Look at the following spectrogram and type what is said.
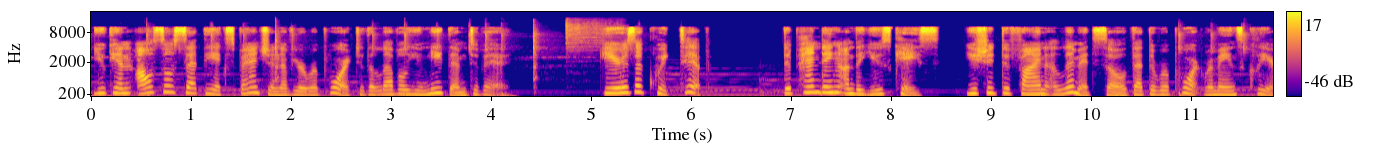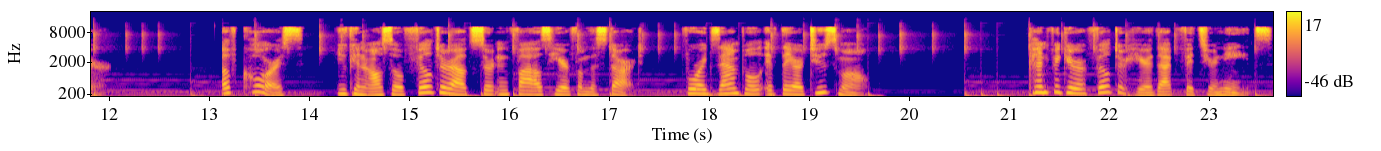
You can also set the expansion of your report to the level you need them to be. Here's a quick tip. Depending on the use case, you should define a limit so that the report remains clear. Of course, you can also filter out certain files here from the start. For example, if they are too small, configure a filter here that fits your needs.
